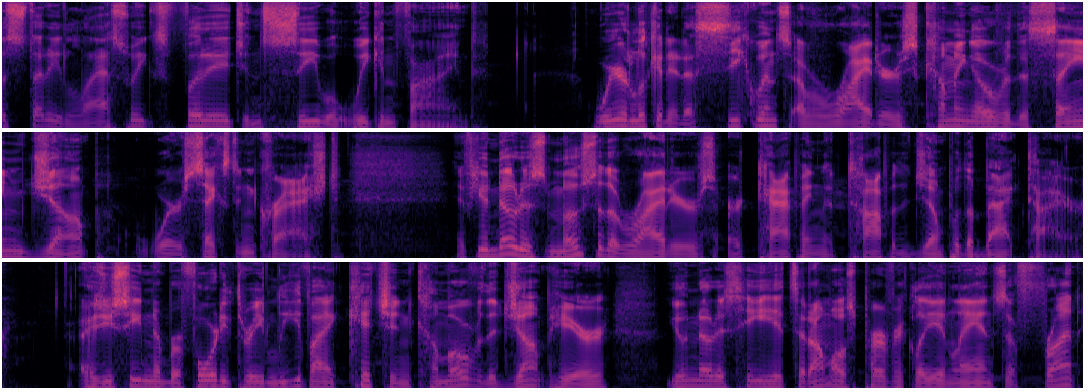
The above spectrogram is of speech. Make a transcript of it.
Let's study last week's footage and see what we can find. We're looking at a sequence of riders coming over the same jump where Sexton crashed. If you notice, most of the riders are tapping the top of the jump with a back tire. As you see number 43, Levi Kitchen, come over the jump here, you'll notice he hits it almost perfectly and lands the front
